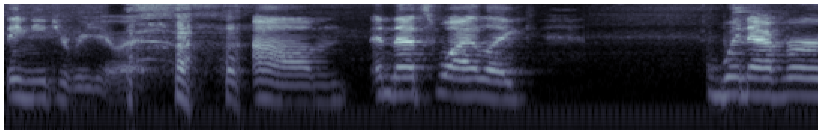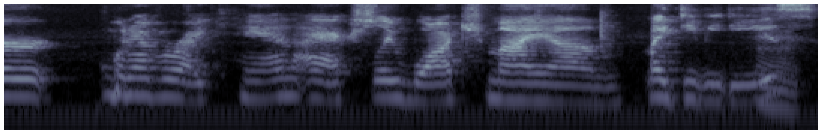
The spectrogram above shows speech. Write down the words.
They need to redo it. Um, and that's why like whenever whenever I can, I actually watch my um my DVDs.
